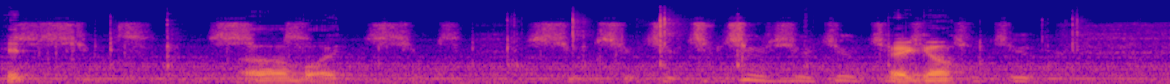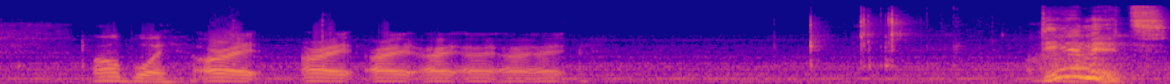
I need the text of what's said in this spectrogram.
hit. Shoot, oh boy. There you go. Oh boy. Alright, alright, alright, alright, alright, alright. Damn ah. it!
